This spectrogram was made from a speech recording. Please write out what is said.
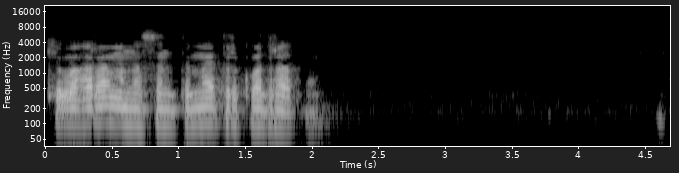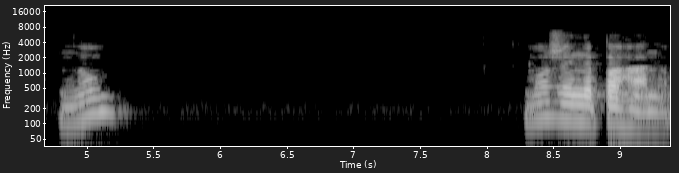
кг на сантиметр квадратний. Ну, може і непогано.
